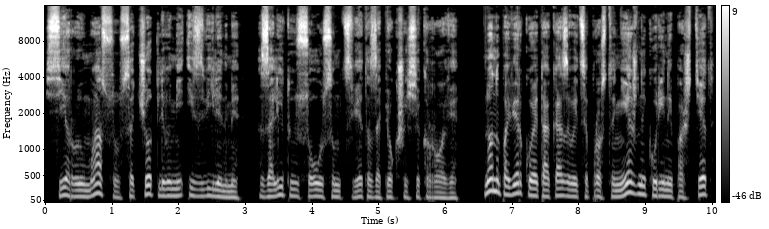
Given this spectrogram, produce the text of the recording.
серую массу с отчетливыми извилинами, залитую соусом цвета запекшейся крови. Но на поверку это оказывается просто нежный куриный паштет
